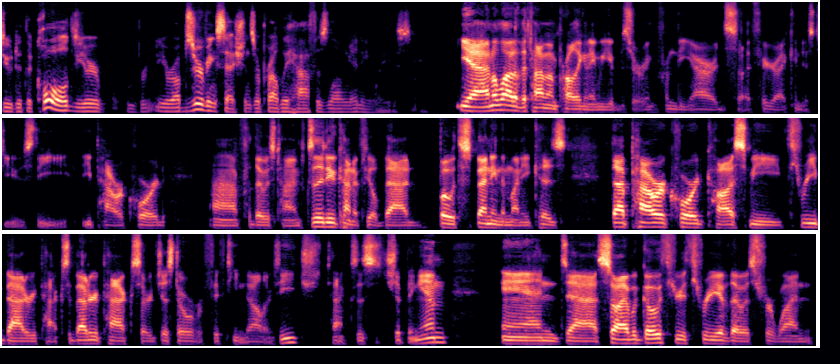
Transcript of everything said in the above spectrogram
due to the cold, your your observing sessions are probably half as long anyways. So. Yeah, and a lot of the time I'm probably going to be observing from the yard, so I figure I can just use the the power cord uh, for those times because I do kind of feel bad both spending the money because that power cord costs me three battery packs. The battery packs are just over fifteen dollars each, taxes shipping in, and uh, so I would go through three of those for one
